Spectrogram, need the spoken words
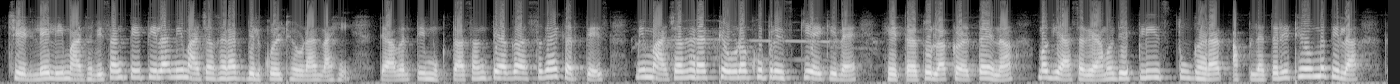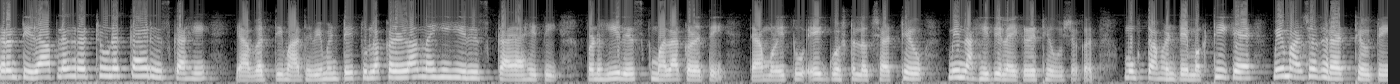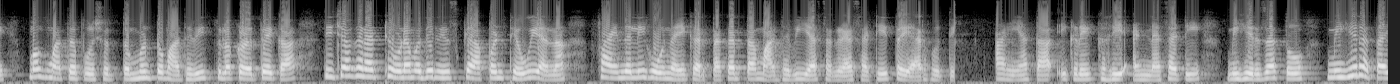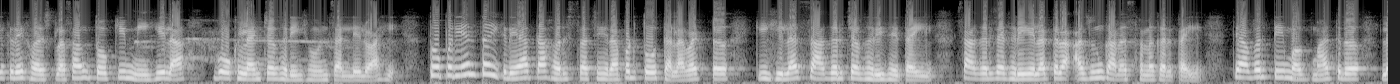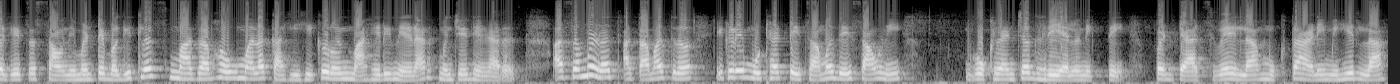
चिडलेली माधवी सांगते तिला मी माझ्या घरात बिलकुल ठेवणार नाही. त्यावर ती मुक्ता सांगते अगं असं काय करतेस? मी माझ्या घरात ठेवणं खूप रिस्की आहे की नाही? हे तर तुला कळतंय ना? मग या सगळ्यामध्ये प्लीज तू घरात आपल्या तरी ठेव ना तिला कारण तिला आपल्या घरात ठेवण्यात काय रिस्क आहे? यावरती माधवी म्हणते तुला कळणार नाही ही रिस्क काय आहे ती पण ही रिस्क मला कळते. त्यामुळे तू एक गोष्ट लक्षात ठेव मी नाही तिला इकडे ठेवू शकत. मुक्ता म्हणते मग ठीक आहे मी माझ्या घरात ठेवते. मग मात्र पुरुषोत्तम म्हणतो माधवी तुला कळतंय का? तिच्या घरात ठेवण्यामध्ये रिस्क आपण ठेवूया ना? फायनली हो नाही करता करता माधवी या सगळ्यासाठी तयार होते. आणि आता इकडे घरी आणण्यासाठी मिहीर जातो. मिहीर आता इकडे हर्षला सांगतो की मी हिला गोखल्यांच्या घरी घेऊन चाललेलो आहे. तोपर्यंत इकडे आता हर्षचा चेहरा पडतो. त्याला वाटतं की हिला सागरच्या घरी नेता येईल. सागरच्या घरी गेला त्याला अजून कारस्थानं करता येईल. त्यावरती मग मात्र लगेचच सावनी म्हणते बघितलंच माझा भाऊ मला काहीही करून माहेरी नेणार म्हणजे नेणारच. असं म्हणत आता मात्र इकडे मोठ्या टेचामध्ये सावनी गोखल्यांच्या घरी यायला निघते. पण त्याच वेळेला मुक्ता आणि मिहीरला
